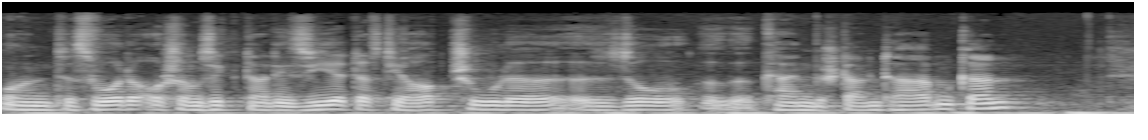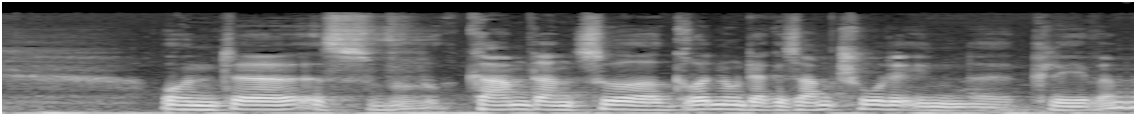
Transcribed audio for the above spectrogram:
Und es wurde auch schon signalisiert, dass die Hauptschule äh, so äh, keinen Bestand haben kann. Und äh, es kam dann zur Gründung der Gesamtschule in Kleve.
